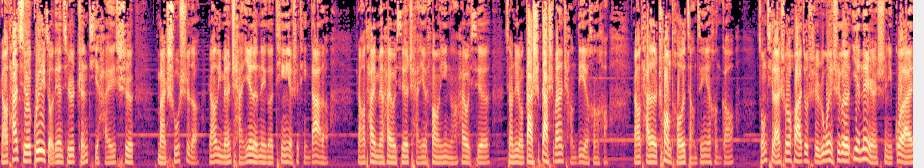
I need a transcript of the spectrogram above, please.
然后它其实瑰丽酒店其实整体还是蛮舒适的，然后里面产业的那个厅也是挺大的，然后它里面还有一些产业放映啊，还有一些像这种大师大师班的场地也很好，然后它的创投奖金也很高。总体来说的话，就是如果你是个业内人士，你过来，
